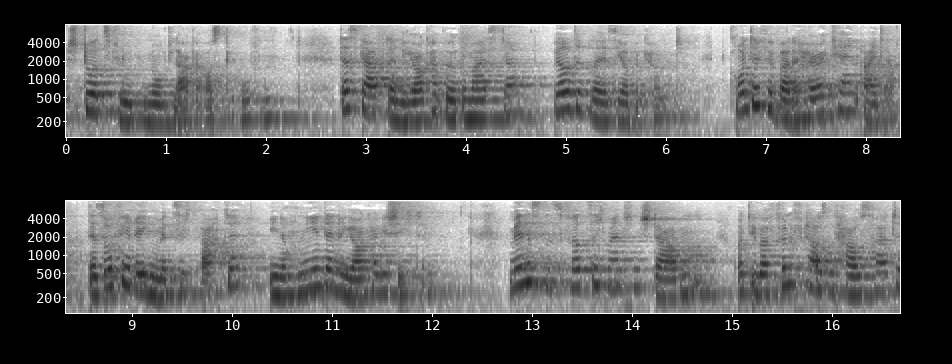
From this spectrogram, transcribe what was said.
Sturzflutnotlage ausgerufen. Das gab der New Yorker Bürgermeister Bill de Blasio bekannt. Grund dafür war der Hurricane Ida, der so viel Regen mit sich brachte wie noch nie in der New Yorker Geschichte. Mindestens 40 Menschen starben und über 5000 Haushalte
